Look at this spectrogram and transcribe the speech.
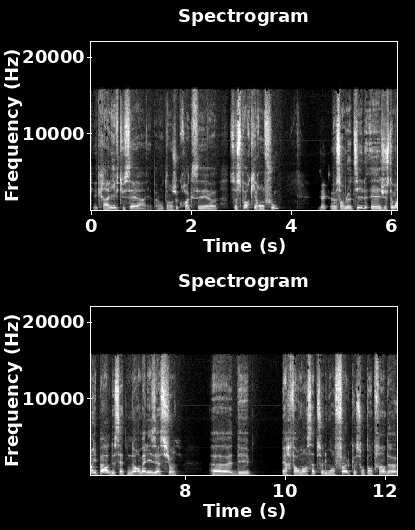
qui a écrit un livre, tu sais, hein, il n'y a pas longtemps, je crois que c'est Ce sport qui rend fou, me semble-t-il. Et justement, il parle de cette normalisation des performances absolument folles que sont en train de,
